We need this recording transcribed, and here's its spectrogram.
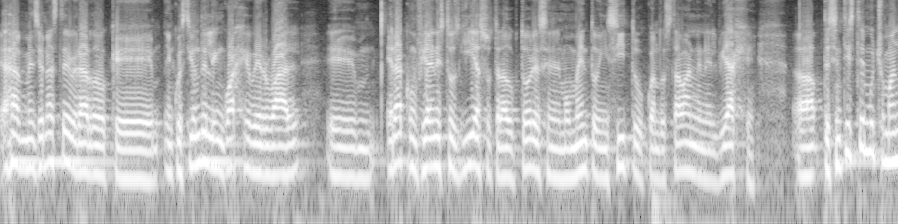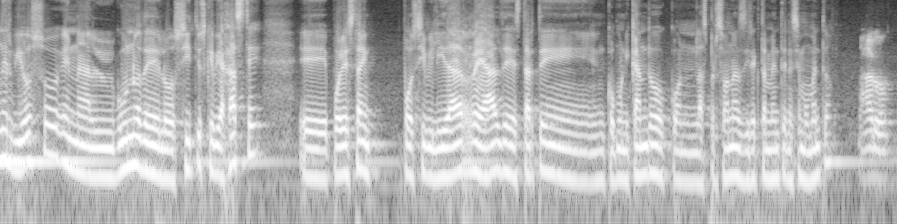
persona. mencionaste, Berardo, que en cuestión del lenguaje verbal em, era confiar en estos guías o traductores en el momento in situ, cuando estaban en el viaje. Ah, ¿Te sentiste mucho más nervioso en alguno de los sitios que viajaste eh, por esta posibilidad real de estarte comunicando con las personas directamente en ese momento? Claro,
